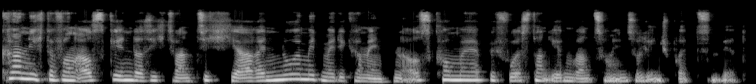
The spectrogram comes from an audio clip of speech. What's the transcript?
kann ich davon ausgehen, dass ich 20 Jahre nur mit Medikamenten auskomme, bevor es dann irgendwann zum Insulinspritzen wird.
